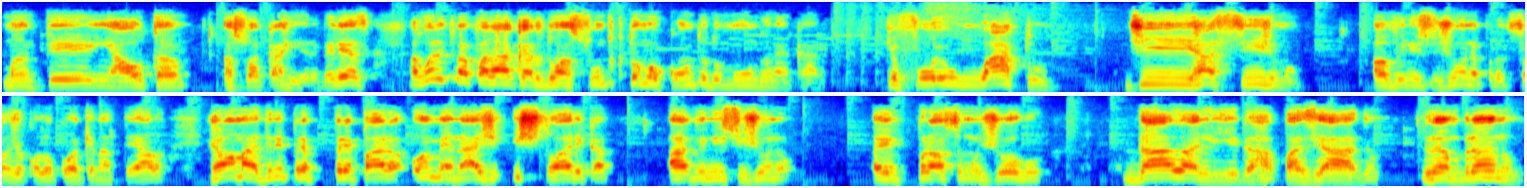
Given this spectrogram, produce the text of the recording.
manter em alta a sua carreira, beleza? Agora a gente vai falar, cara, de um assunto que tomou conta do mundo, né, cara? Que foi o ato de racismo ao Vinícius Júnior, a produção já colocou aqui na tela. Real Madrid pre prepara homenagem histórica a Vinícius Júnior em próximo jogo da La Liga, rapaziada. Lembrando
